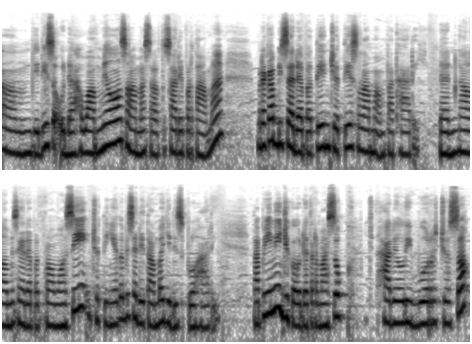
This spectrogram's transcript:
Um, jadi seudah wamil selama 100 hari pertama, mereka bisa dapetin cuti selama empat hari. Dan kalau misalnya dapat promosi, cutinya itu bisa ditambah jadi 10 hari. Tapi ini juga udah termasuk hari libur Cusok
